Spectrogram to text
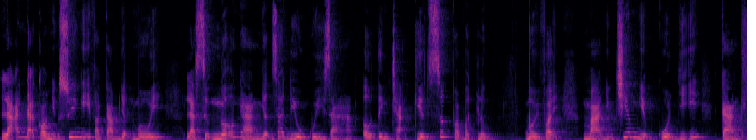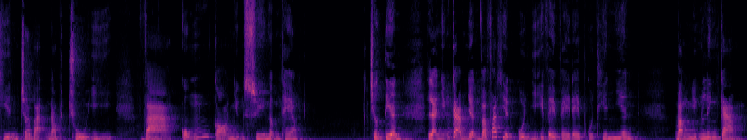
là anh đã có những suy nghĩ và cảm nhận mới là sự ngỡ ngàng nhận ra điều quý giá ở tình trạng kiệt sức và bất lực. Bởi vậy mà những chiêm nghiệm của Nhĩ càng khiến cho bạn đọc chú ý và cũng có những suy ngẫm theo. Trước tiên là những cảm nhận và phát hiện của Nhĩ về vẻ đẹp của thiên nhiên. Bằng những linh cảm,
